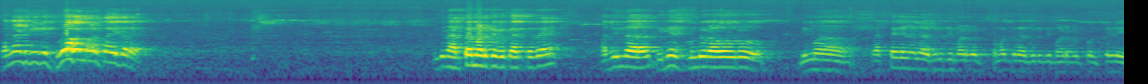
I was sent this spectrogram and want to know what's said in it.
ಕರ್ನಾಟಕಕ್ಕೆ ದ್ರೋಹ ಮಾಡ್ತಾ ಇದ್ದಾರೆ. ಇದನ್ನ ಅರ್ಥ ಮಾಡ್ಕೋಬೇಕಾಗ್ತದೆ. ಅದರಿಂದ ದಿನೇಶ್ ಗುಂಡೂರಾವ್ ಅವರು ನಿಮ್ಮ ರಸ್ತೆಗಳನ್ನೆಲ್ಲ ಅಭಿವೃದ್ಧಿ ಮಾಡಬೇಕು, ಸಮಗ್ರ ಅಭಿವೃದ್ಧಿ ಮಾಡಬೇಕು ಅಂತೇಳಿ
